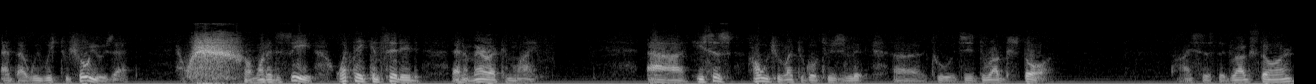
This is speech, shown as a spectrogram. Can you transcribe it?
And uh, we wish to show you that. I wanted to see what they considered an American life. Uh, he says, "How would you like to go to the, uh, to the drugstore?" I says, "The drugstore."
